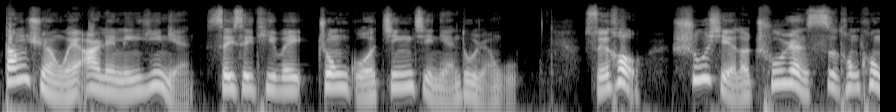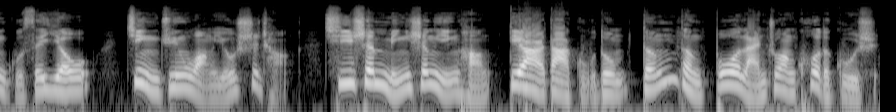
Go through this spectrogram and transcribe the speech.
当选为二零零一年 CCTV 中国经济年度人物。随后，书写了出任四通控股 CEO。进军网游市场，跻身民生银行第二大股东等等波澜壮阔的故事，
